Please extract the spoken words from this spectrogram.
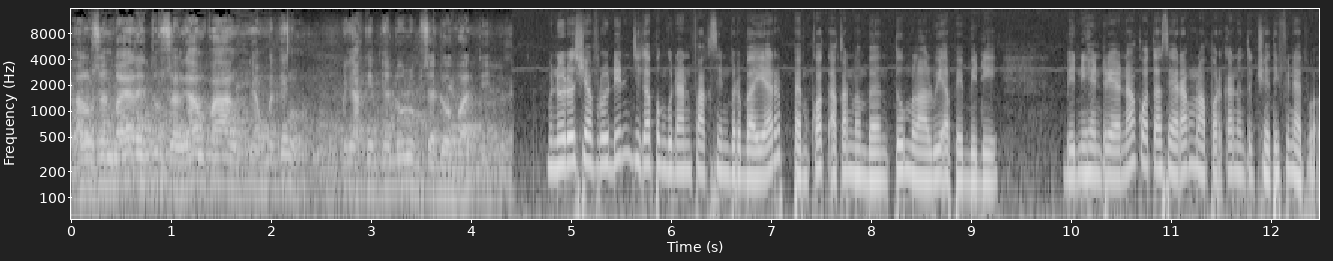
Kalau urusan bayar itu urusan gampang. Yang penting penyakitnya dulu bisa diobati. Menurut Syafruddin, jika penggunaan vaksin berbayar, Pemkot akan membantu melalui APBD. Beni Hendriana, Kota Serang melaporkan untuk CTV Network.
